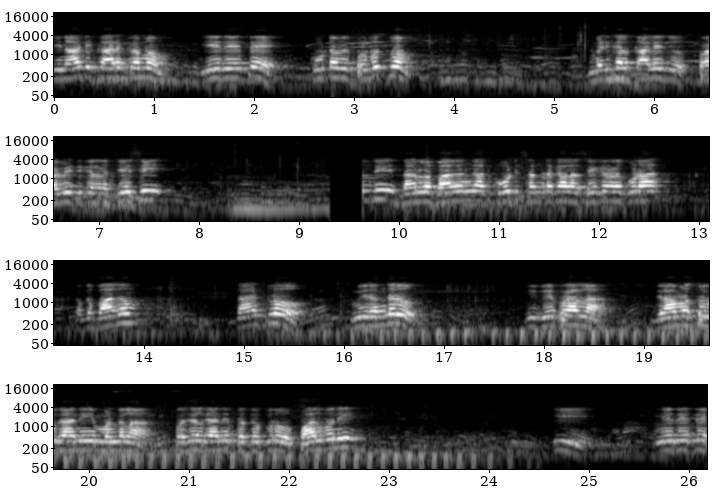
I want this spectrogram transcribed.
ఈనాటి కార్యక్రమం ఏదైతే కూటమి ప్రభుత్వం మెడికల్ కాలేజు ప్రైవేటీకరణ చేసి ఉంది. దానిలో భాగంగా కోటి సంతకాల సేకరణ కూడా ఒక భాగం. దాంట్లో మీరందరూ ఈ వేపరాళ్ళ గ్రామస్తులు కానీ మండల ప్రజలు కానీ ప్రతి ఒక్కరూ పాల్గొని ఈ ఏదైతే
